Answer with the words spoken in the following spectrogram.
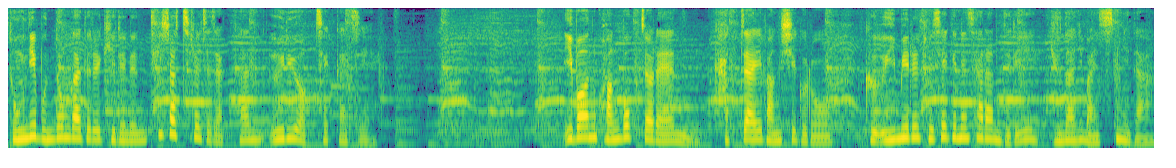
독립운동가들을 기리는 티셔츠를 제작한 의류업체까지. 이번 광복절엔 각자의 방식으로 그 의미를 되새기는 사람들이 유난히 많습니다.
